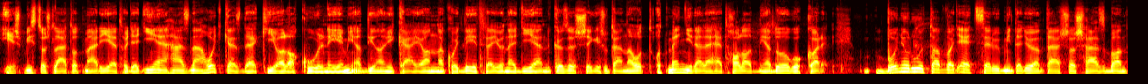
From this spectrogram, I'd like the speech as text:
és biztos látott már ilyet, hogy egy ilyen háznál hogy kezd el kialakulni, mi a dinamikája annak, hogy létrejön egy ilyen közösség, és utána ott, ott mennyire lehet haladni a dolgokkal. Bonyolultabb vagy egyszerűbb, mint egy olyan társasházban,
